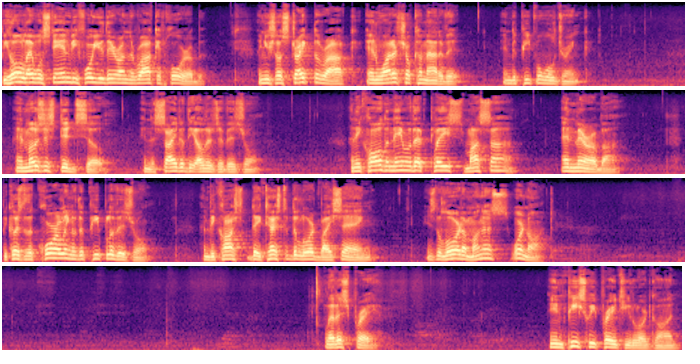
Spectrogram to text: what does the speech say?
Behold, I will stand before you there on the rock at Horeb, and you shall strike the rock, and water shall come out of it, and the people will drink. And Moses did so in the sight of the elders of Israel. And he called the name of that place Massah and Meribah, because of the quarreling of the people of Israel, and because they tested the Lord by saying, Is the Lord among us or not? Let us pray. In peace we pray to you, Lord God.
